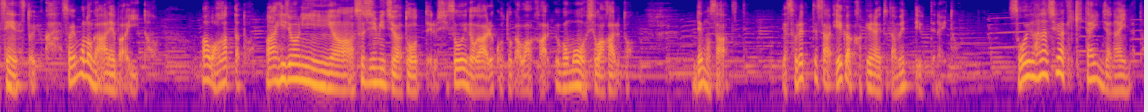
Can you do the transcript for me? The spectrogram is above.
センスというか、そういうものがあればいいと。あ、分かったと。あ、非常にいや筋道は通ってるし、そういうのがあることが分かる。もう分かると。でもさ、つって。いや、それってさ、絵が描けないとダメって言ってないと。そういう話が聞きたいんじゃないんだと。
